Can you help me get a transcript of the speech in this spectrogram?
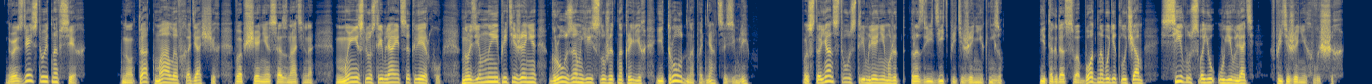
Воздействует на всех, но так мало входящих в общение сознательно. Мысль устремляется кверху, но земные притяжения грузом ей служат на крыльях, и трудно подняться с земли. Постоянство устремления может разрядить притяжение к низу, и тогда свободно будет лучам силу свою уявлять в притяжениях высших.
